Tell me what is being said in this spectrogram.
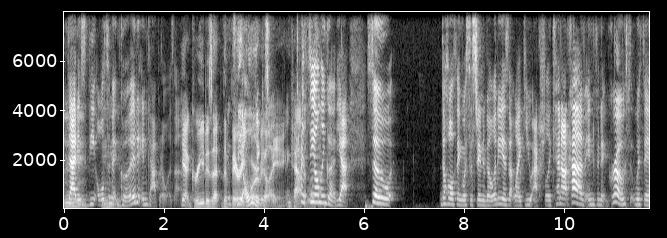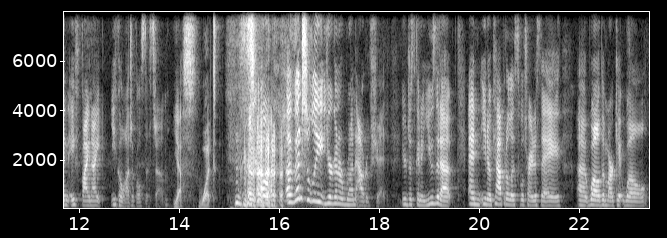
that is mm. the ultimate mm. good in capitalism. Yeah, greed is at the It's very the core only of its being. in capitalism. It's the only good, yeah. So the whole thing with sustainability is that like you actually cannot have infinite growth within a finite ecological system. Yes. What? So eventually you're going to run out of shit. You're just going to use it up and you know capitalists will try to say uh, well the market will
